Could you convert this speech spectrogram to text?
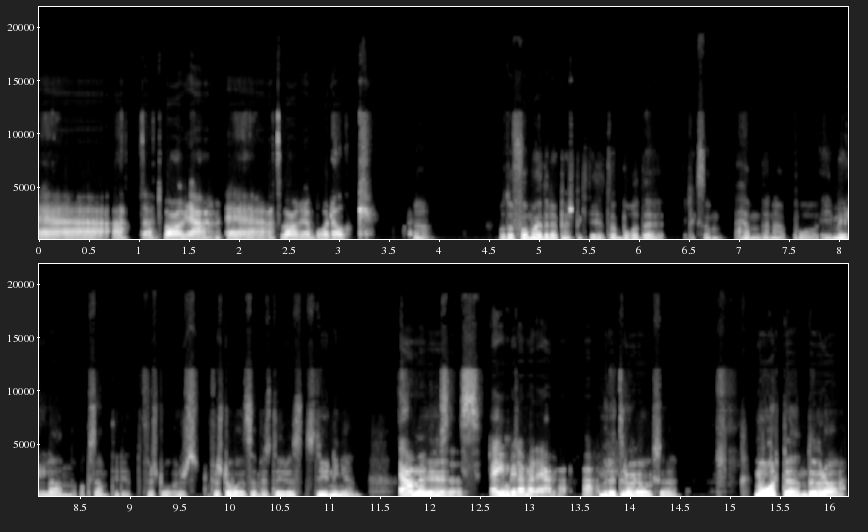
eh, att, att, vara, eh, att vara både och. Ja. Och då får man ju det där perspektivet av både liksom, händerna på, i myllan och samtidigt förstå, förståelsen för styr, styrningen. Ja, men precis. Jag inbillar mig det i alla fall. Ja. Men det tror jag också. Mårten, du då?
